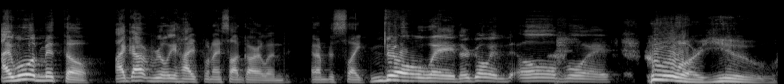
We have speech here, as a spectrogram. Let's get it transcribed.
I will admit though, I got really hyped when I saw Garland, and I'm just like, no way, they're going. Oh boy. Who are you?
